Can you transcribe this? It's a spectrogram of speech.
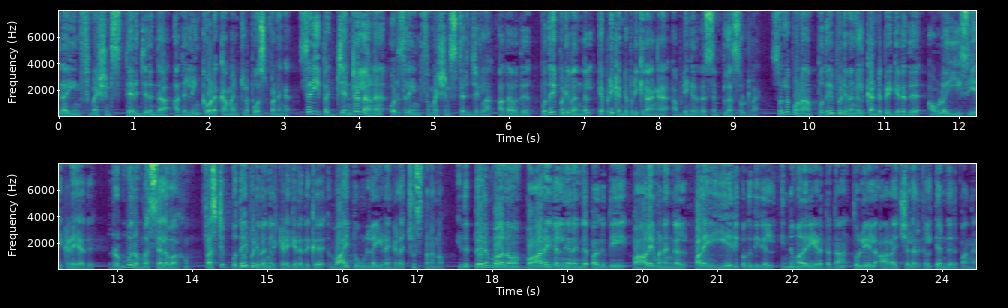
ஏதாவது இன்ஃபர்மேஷன்ஸ் தெரிஞ்சிருந்தா அதை லிங்கோட கமெண்ட்ல போஸ்ட் பண்ணுங்க. சரி இப்ப ஜென்ரலான ஒரு சில இன்ஃபர்மேஷன்ஸ் தெரிஞ்சுக்கலாம். அதாவது புதைப்படிவங்கள் எப்படி கண்டுபிடிக்கிறாங்க அப்படிங்கறத சிம்பிளா சொல்றேன். சொல்ல போனா புதைப்படிவங்கள் கண்டுபிடிக்கிறது அவ்வளவு ஈஸியே கிடையாது. ரொம்ப ரொம்ப செலவாகும். ஃபர்ஸ்ட் புதைப்படிவங்கள் கிடைக்கிறதுக்கு வாய்ப்பு உள்ள இடங்களை சூஸ் பண்ணணும். இது பெரும்பாலும் பாறைகள் நிறைந்த பகுதி பாலைவனங்கள் பழைய ஏரி பகுதிகள் இந்த மாதிரி இடத்தை தான் தொல்லியல் ஆராய்ச்சியாளர்கள் தேர்ந்தெடுப்பாங்க.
